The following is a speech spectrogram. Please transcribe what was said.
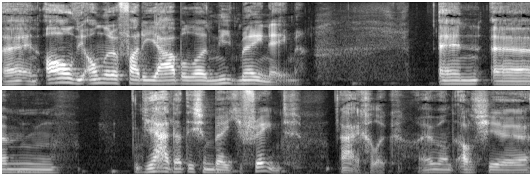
en al die andere variabelen niet meenemen. En ehm, ja, dat is een beetje vreemd eigenlijk. Hè? Want als je,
